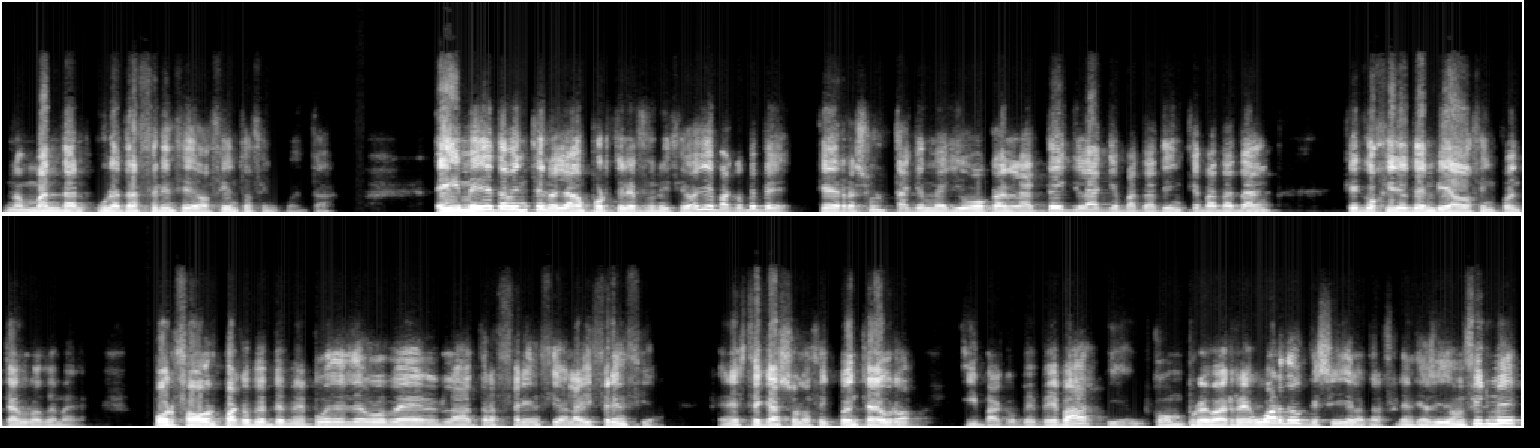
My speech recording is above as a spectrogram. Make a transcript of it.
nos mandan una transferencia de 250. E inmediatamente nos llaman por teléfono y dicen, oye Paco Pepe, que resulta que me he equivocado en la tecla, que patatín, que patatán, que he cogido te he enviado 50 euros de más. Por favor, Paco Pepe, ¿me puedes devolver la transferencia, la diferencia? En este caso, los 50 euros, y Paco Pepe va y comprueba el resguardo, que sí, la transferencia ha sido en firme,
